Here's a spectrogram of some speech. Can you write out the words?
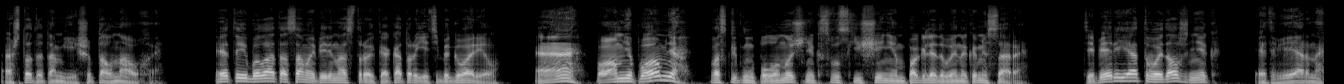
«А что ты там ей шептал на ухо?» «Это и была та самая перенастройка, о которой я тебе говорил». «А, помню, помню!» — воскликнул полуночник с восхищением, поглядывая на комиссара. «Теперь я твой должник». «Это верно.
